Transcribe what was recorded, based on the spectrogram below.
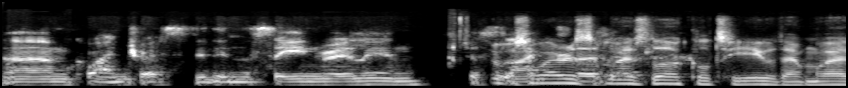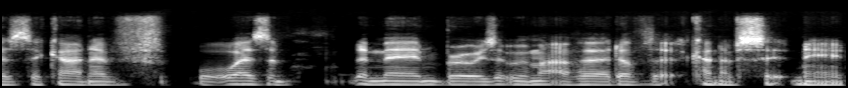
I'm quite interested in the scene really, and just So, like where is where's local to you then? Where's the kind of where's the, the main breweries that we might have heard of that kind of sit near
